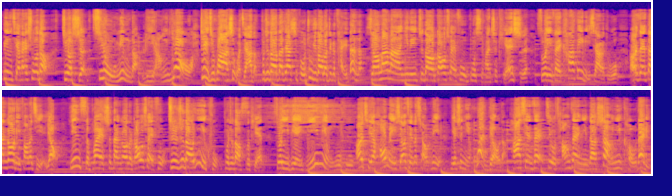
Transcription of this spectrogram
并且还说道：“这是救命的良药啊！”这句话是我加的，不知道大家是否注意到了这个彩蛋呢？小妈妈因为知道高帅富不喜欢吃甜食，所以在咖啡里下了毒，而在蛋糕里放了解药，因此不爱吃蛋糕的高帅富只知道忆苦，不知道思甜，所以便一命呜呼。而且好美小姐的巧克力也是你换掉的，她现在就藏藏在你的上衣口袋里，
